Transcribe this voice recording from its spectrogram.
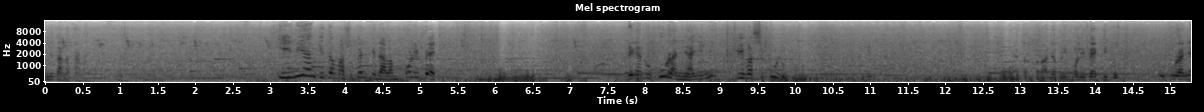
Ini, tanah-tanah. Ini yang kita masukkan ke dalam polybag. Dengan ukurannya ini 510. Kalau ada beli polybag itu ukurannya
